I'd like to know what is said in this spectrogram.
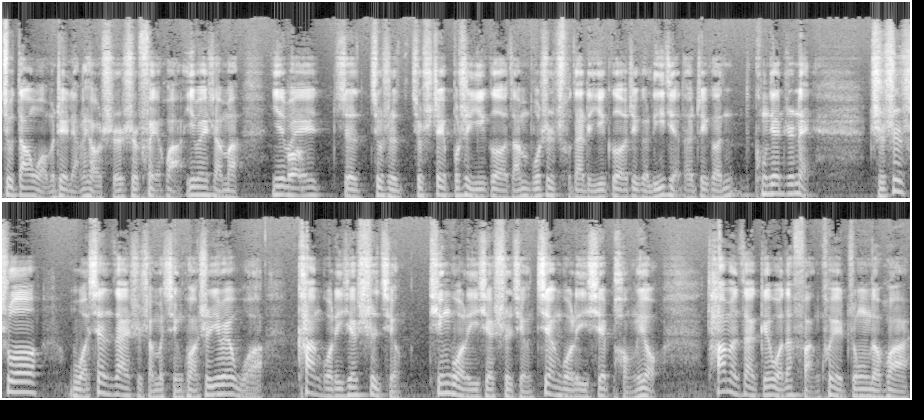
就当我们这两个小时是废话，因为什么？因为这就是就是这不是一个咱们不是处在了一个这个理解的这个空间之内，只是说我现在是什么情况，是因为我看过了一些事情，听过了一些事情，见过了一些朋友，他们在给我的反馈中的话，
